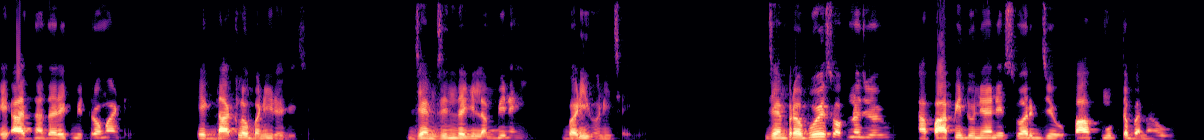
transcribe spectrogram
એ આજના દરેક મિત્રો માટે એક દાખલો બની રહે છે. જેમ જિંદગી લંબી નહીં, બડી હોની ચાહીએ જેમ પ્રભુએ સ્વપ્ન જોયું, આ પાપી દુનિયાને સ્વર્ગ જેવું પાપ મુક્ત બનાવવું.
